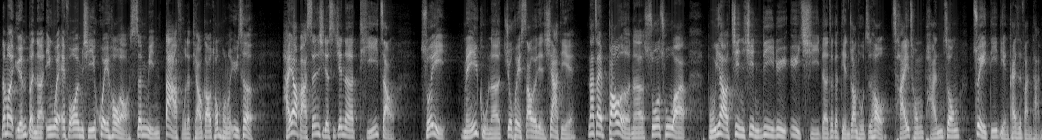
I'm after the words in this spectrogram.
那么原本呢，因为 FOMC 会后哦声明大幅的调高通膨的预测，还要把升息的时间呢提早，所以美股呢就会稍微有点下跌。那在鲍尔呢说出啊不要尽信利率预期的这个点状图之后，才从盘中最低点开始反弹。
